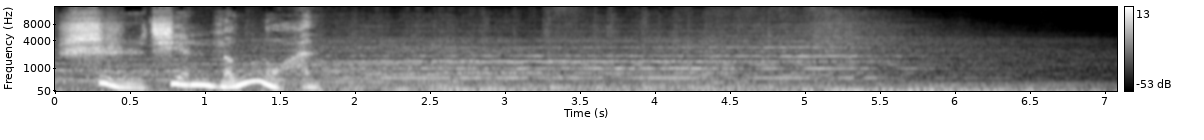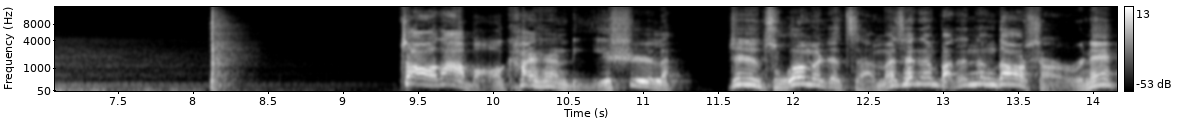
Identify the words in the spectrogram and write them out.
世间冷暖。赵大宝看上李氏了，这就琢磨着怎么才能把他弄到手呢？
